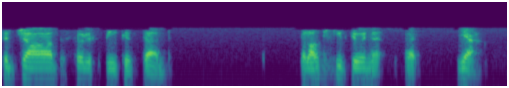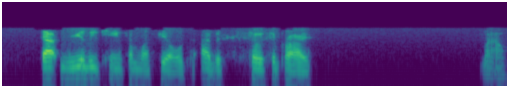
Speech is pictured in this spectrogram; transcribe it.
the job, so to speak, is done. But I'll keep doing it. But yeah, that really came from left field. I was so surprised. Wow.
